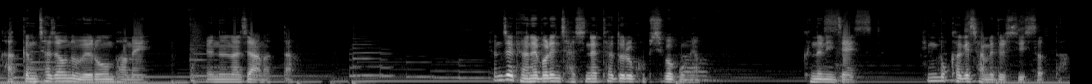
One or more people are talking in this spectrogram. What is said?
가끔 찾아오는 외로운 밤에 연연하지 않았다. 현재 변해버린 자신의 태도를 곱씹어 보며 그는 이제 행복하게 잠에 들 수 있었다.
